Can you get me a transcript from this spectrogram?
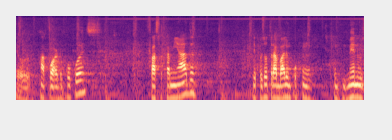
Eu acordo um pouco antes, faço a caminhada, depois eu trabalho um pouco com, com menos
